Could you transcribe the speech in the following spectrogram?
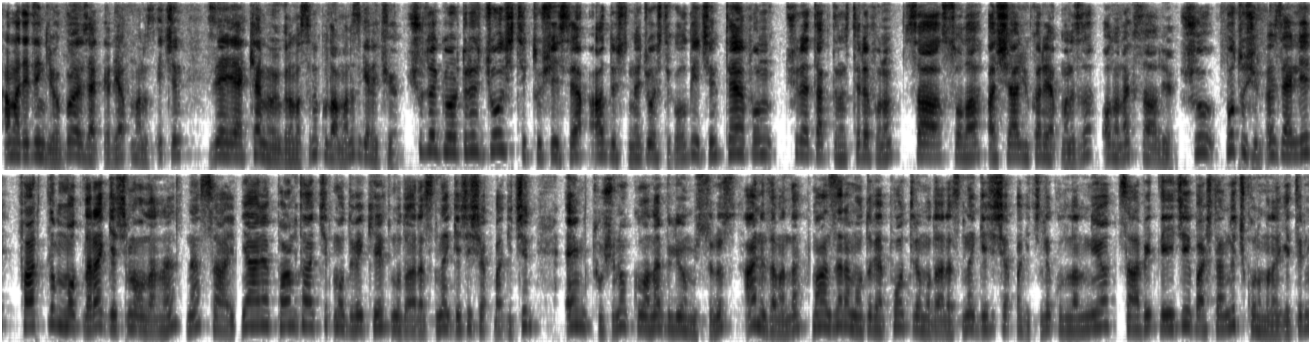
Ama dediğim gibi bu özellikleri yapmanız için ZY Cami uygulamasını kullanmanız gerekiyor. Şurada gördüğünüz joystick tuşu ise adı üstünde joystick olduğu için telefonun şuraya taktığınız telefonu sağa sola aşağı yukarı yapmanıza olanak sağlıyor. Şu bu tuşun özelliği farklı modlara geçme olanına sahip. Yani pan takip modu ve kilit modu arasında geçiş yapmak için M tuşunu kullanabiliyormuşsunuz. Aynı zamanda manzara modu ve portre modu arasında geçiş yapmak için de kullanılıyor. Sabitleyici başlangıç konumuna getirmek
